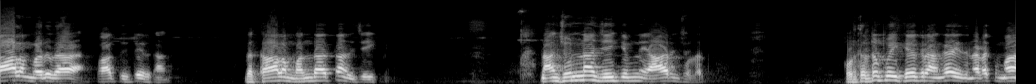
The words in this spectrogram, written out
காலம் வருதா? பார்த்துக்கிட்டே இருக்காங்க. இந்த காலம் வந்தா தான் அது ஜெயிக்கும். நான் சொன்னா ஜெயிக்கும்னு யாரும் சொல்லல. ஒருத்தட்ட போய் கேட்குறாங்க இது நடக்குமா?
